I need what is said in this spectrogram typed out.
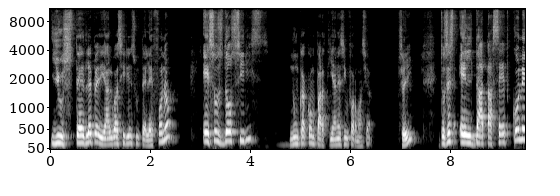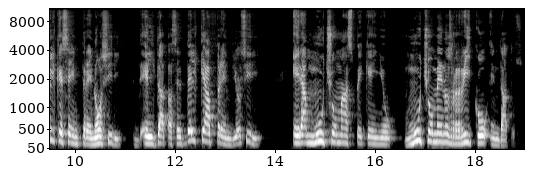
y usted le pedía algo a Siri en su teléfono, esos dos Siris nunca compartían esa información. ¿Sí? Entonces, el dataset con el que se entrenó Siri, el dataset del que aprendió Siri, era mucho más pequeño, mucho menos rico en datos,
